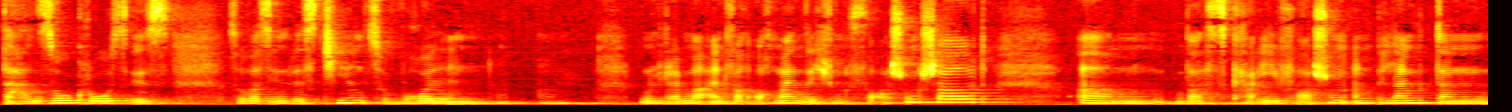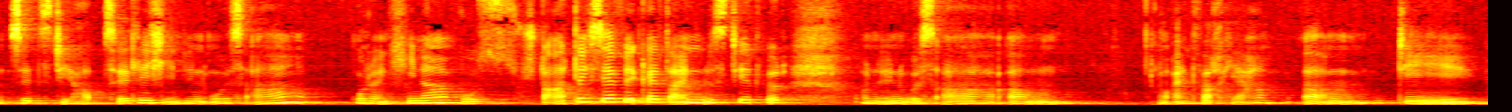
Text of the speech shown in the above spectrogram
da so groß ist, sowas investieren zu wollen. Ähm, und wenn man einfach auch mal in Richtung Forschung schaut, ähm, was KI-Forschung anbelangt, dann sitzt die hauptsächlich in den USA oder in China, wo es staatlich sehr viel Geld investiert wird und in den USA, ähm, wo einfach ja ähm, die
